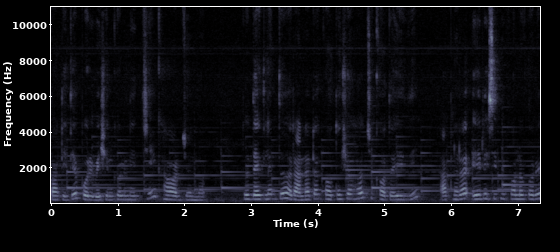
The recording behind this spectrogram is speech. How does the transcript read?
বাটিতে পরিবেশন করে নিচ্ছি খাওয়ার জন্য। তো দেখলেন তো, রান্নাটা কত সহজ, কত ইজি আপনারা এই রেসিপি ফলো করে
